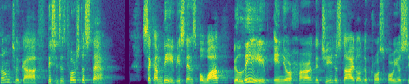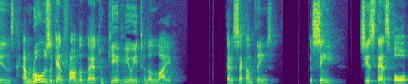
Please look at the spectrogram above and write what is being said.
turn to God. This is the first step. Second B. B stands for what? Believe in your heart that Jesus died on the cross for your sins and rose again from the dead to give you eternal life. That is second things. The C. C stands for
